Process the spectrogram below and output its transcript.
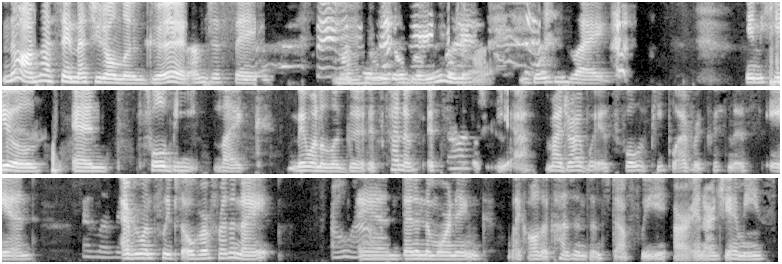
No, I'm not saying that you don't look good. I'm just saying my family don't believe in that. They be like in heels and full beat, like they want to look good. It's kind of it's yeah. My driveway is full of people every Christmas, and everyone sleeps over for the night. Oh wow! And then in the morning, like all the cousins and stuff, we are in our jammies,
